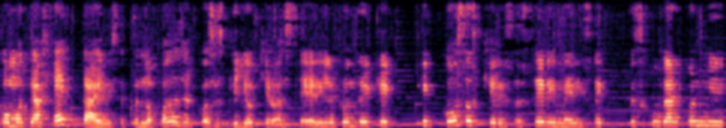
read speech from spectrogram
¿cómo te afecta? Y dice, pues no puedo hacer cosas que yo quiero hacer. Y le pregunté, ¿qué, qué cosas quieres hacer? Y me dice, pues jugar con mi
